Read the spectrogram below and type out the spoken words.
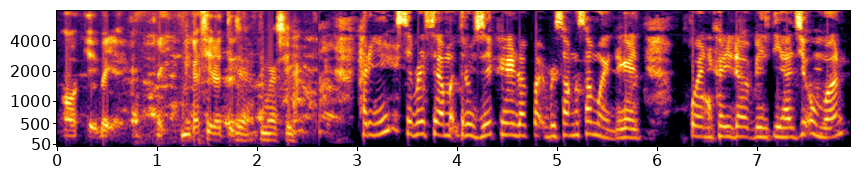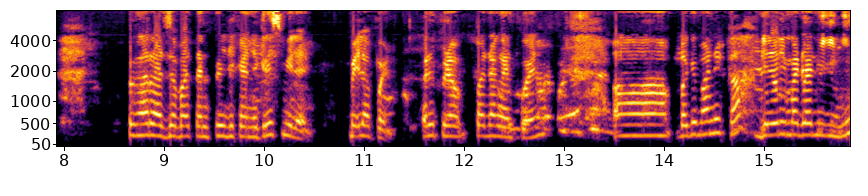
Okey, baik. baik. Terima kasih doktor. Ya, terima kasih. Hari ini saya berasa amat teruja kerana dapat bersama-sama dengan Puan Khalidah binti Haji Umar, Pengarah Jabatan Pendidikan Negeri Sembilan. Baiklah Puan, pada pandangan Puan, uh, bagaimanakah Galeri Madani ini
